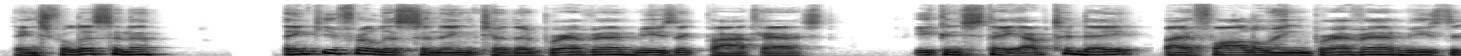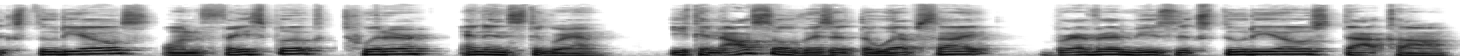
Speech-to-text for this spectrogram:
Thanks for listening. Thank you for listening to the Breve Music Podcast. You can stay up to date by following Breve Music Studios on Facebook, Twitter, and Instagram. You can also visit the website brevemusicstudios.com.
